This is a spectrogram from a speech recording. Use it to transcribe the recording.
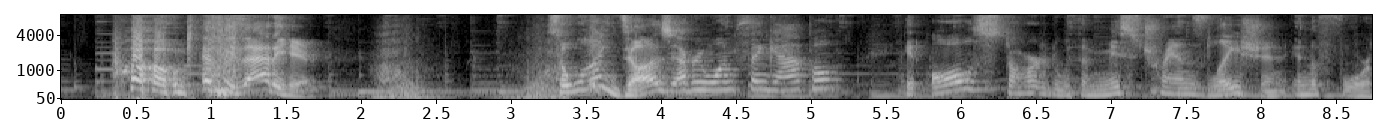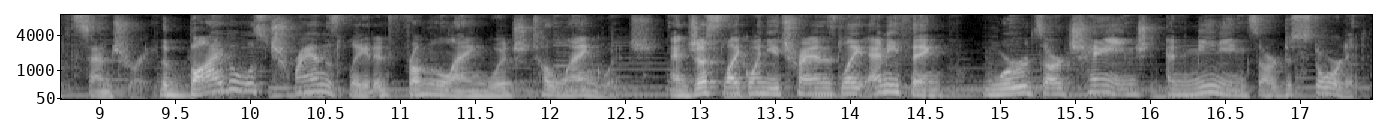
Whoa, get these out of here. So why does everyone think apple? It all started with a mistranslation in the 4th century. The Bible was translated from language to language. And just like when you translate anything, words are changed and meanings are distorted.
